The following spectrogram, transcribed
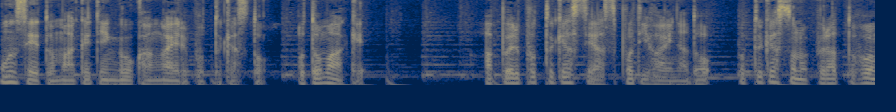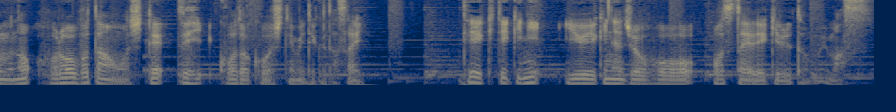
音声とマーケティングを考えるポッドキャスト、音マーケ。Apple Podcast や Spotify など、ポッドキャストのプラットフォームのフォローボタンを押して、ぜひ購読をしてみてください。定期的に有益な情報をお伝えできると思います。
